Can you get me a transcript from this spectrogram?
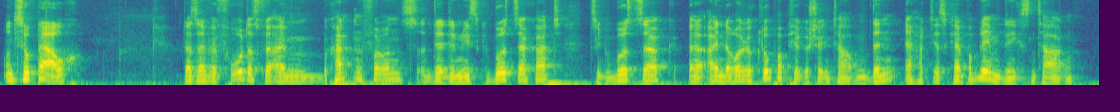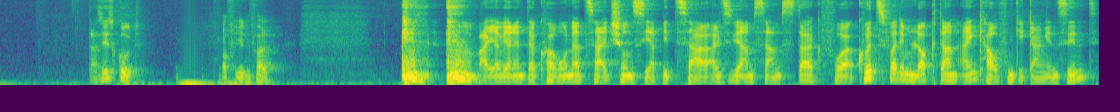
Und Suppe auch. Da seien wir froh, dass wir einem Bekannten von uns, der demnächst Geburtstag hat, zu Geburtstag äh, eine Rolle Klopapier geschenkt haben. Denn er hat jetzt kein Problem in den nächsten Tagen. Das ist gut. Auf jeden Fall. War ja während der Corona-Zeit schon sehr bizarr, als wir am Samstag vor, kurz vor dem Lockdown einkaufen gegangen sind,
